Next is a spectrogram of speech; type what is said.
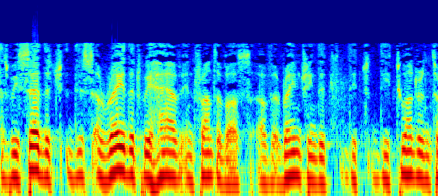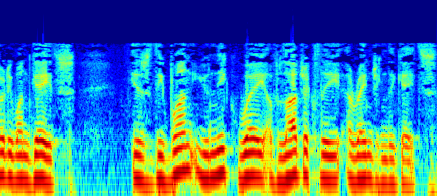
as we said, this array that we have in front of us of arranging the, the, the 231 gates is the one unique way of logically arranging the gates.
